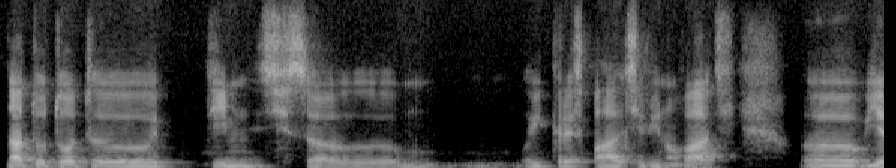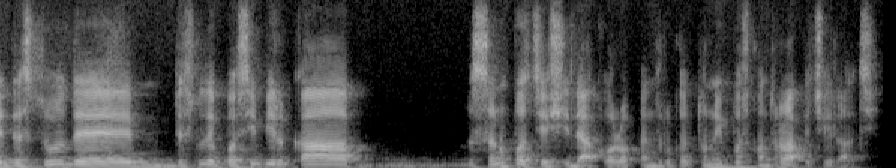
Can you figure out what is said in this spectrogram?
dar tu tot uh, timți să uh, îi crezi pe alții vinovați, e destul de, destul de posibil ca să nu poți ieși de acolo, pentru că tu nu-i poți controla pe ceilalți.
